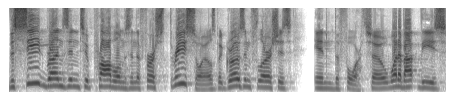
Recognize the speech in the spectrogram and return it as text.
The seed runs into problems in the first three soils, but grows and flourishes in the fourth. So, what about these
